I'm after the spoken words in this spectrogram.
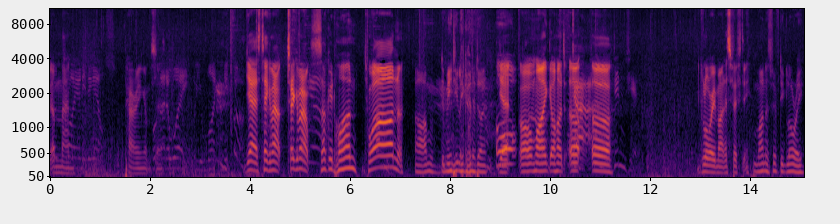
a man try anything else. parrying up the stairs. that away, or you might need Yes, take him out. Take him out. Suck it, Juan. Juan. Oh, I'm immediately gonna die. Yeah. Oh my God. Uh. Uh. Glory minus fifty. Minus 50 glory.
